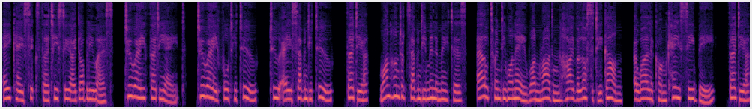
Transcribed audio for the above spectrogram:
AK-630 CIWS, 2A38, 2A42, 2A72, 30 170 mm, L21A1 RARDEN high-velocity gun, Oerlikon KCB, 30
